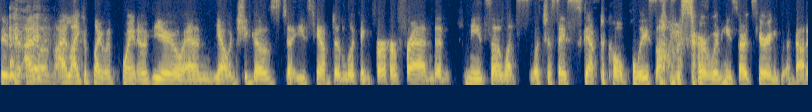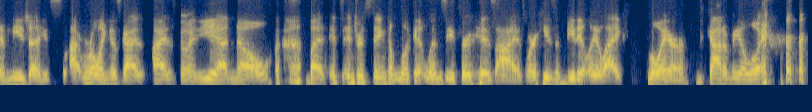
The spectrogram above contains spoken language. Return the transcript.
I love. I like to play with point of view, and yeah, when she goes to East Hampton looking for her friend and meets a let's let's just say skeptical police officer, when he starts hearing about amnesia, he's uh, rolling his guy's eyes, going, "Yeah, no." But it's interesting to look at Lindsay through his eyes, where he's immediately like, lawyer, got to be a lawyer.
